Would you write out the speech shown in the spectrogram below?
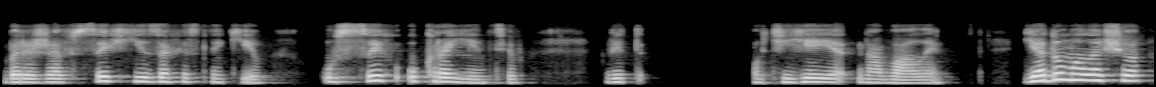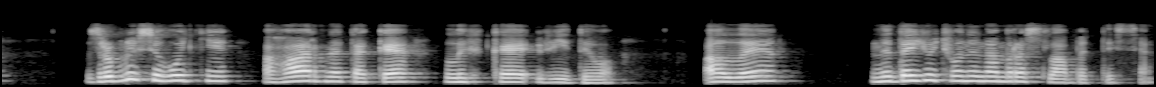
береже всіх її захисників, усіх українців від отієї навали. Я думала, що зроблю сьогодні гарне таке легке відео, але не дають вони нам розслабитися.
